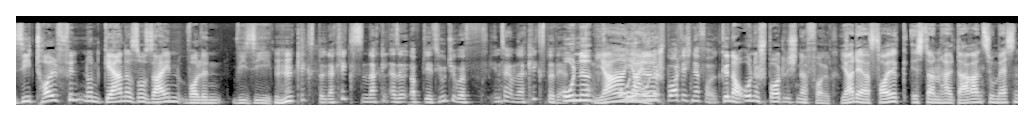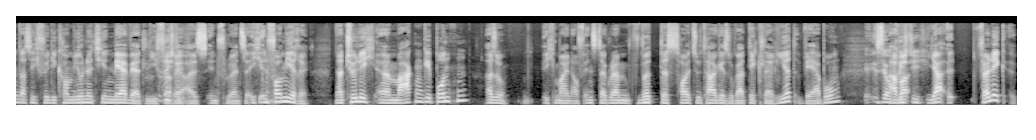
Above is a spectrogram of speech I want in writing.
sie toll finden und gerne so sein wollen wie sie. Nach Klicks, nach Klicks, nach, also ob du jetzt YouTube oder Instagram nach Klicks bewerten. Ohne, Ja, ohne, ja, ohne ja. sportlichen Erfolg. genau, ohne sportlichen Erfolg. Ja, der Erfolg ist dann halt daran zu messen, dass ich für die Community einen Mehrwert liefere Richtig. als Influencer. Ich informiere. Natürlich äh, markengebunden. Also, ich meine, auf Instagram wird das heutzutage sogar deklariert, Werbung. Ist ja auch aber richtig. ja, völlig äh,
